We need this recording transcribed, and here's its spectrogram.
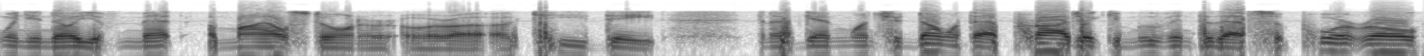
when you know you've met a milestone or, or a, a key date. And again, once you're done with that project, you move into that support role.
